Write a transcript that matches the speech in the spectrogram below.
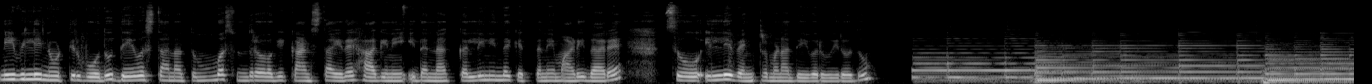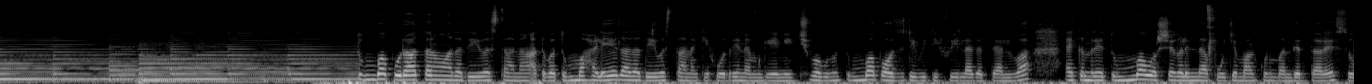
ನೀವಿಲ್ಲಿ ನೋಡ್ತಿರ್ಬೋದು, ದೇವಸ್ಥಾನ ತುಂಬ ಸುಂದರವಾಗಿ ಕಾಣಿಸ್ತಾ ಇದೆ. ಹಾಗೆಯೇ ಇದನ್ನು ಕಲ್ಲಿನಿಂದ ಕೆತ್ತನೆ ಮಾಡಿದ್ದಾರೆ. ಸೊ ಇಲ್ಲಿ ವೆಂಕಟರಮಣ ದೇವರು ಇರೋದು. ತುಂಬ ಪುರಾತನವಾದ ದೇವಸ್ಥಾನ ಅಥವಾ ತುಂಬ ಹಳೆಯದಾದ ದೇವಸ್ಥಾನಕ್ಕೆ ಹೋದರೆ ನಮಗೆ ನಿಜವಾಗೂ ತುಂಬ ಪಾಸಿಟಿವಿಟಿ ಫೀಲ್ ಆಗುತ್ತೆ ಅಲ್ವಾ? ಯಾಕಂದರೆ ತುಂಬ ವರ್ಷಗಳಿಂದ ಪೂಜೆ ಮಾಡ್ಕೊಂಡು ಬಂದಿರ್ತಾರೆ ಸೊ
